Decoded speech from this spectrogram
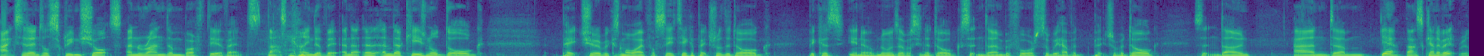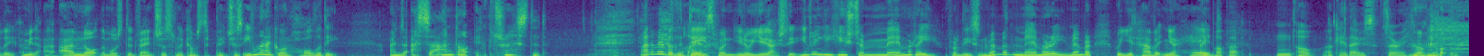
Accidental screenshots and random birthday events. That's kind of it, and an occasional dog picture because my wife will say, "Take a picture of the dog," because you know no one's ever seen a dog sitting down before, so we have a picture of a dog sitting down. And um, yeah, that's kind of it, really. I mean, I, am not the most adventurous when it comes to pictures. Even when I go on holiday, and I, I'm not interested. I remember the days when you know you actually you know you used your memory for these. Remember the memory? Remember where you'd have it in your head? Pop up. Mm, oh, okay, those. Sorry. No, not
